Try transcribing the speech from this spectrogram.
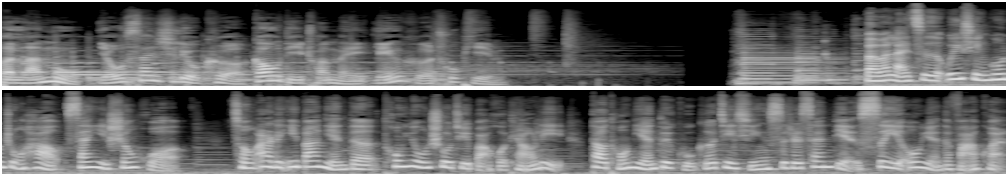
本栏目由三十六氪高低传媒联合出品。本文来自微信公众号“三亿生活”。从二零一八年的通用数据保护条例，到同年对谷歌进行四十三点四亿欧元的罚款，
